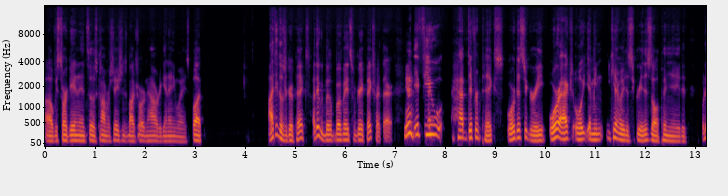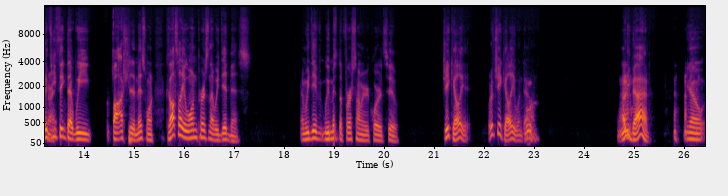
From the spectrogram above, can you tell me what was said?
uh, we start getting into those conversations about Jordan Howard again, anyways. But I think those are good picks. I think we both made some great picks right there. Yeah. If you have different picks or disagree, or actually, I mean, you can't really disagree. This is all opinionated. But if right. you think that we botched it and missed one, because I'll tell you one person that we did miss, and we did we missed the first time we recorded too. Jake Elliott. What if Jake Elliott went down? That'd be bad. you know,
